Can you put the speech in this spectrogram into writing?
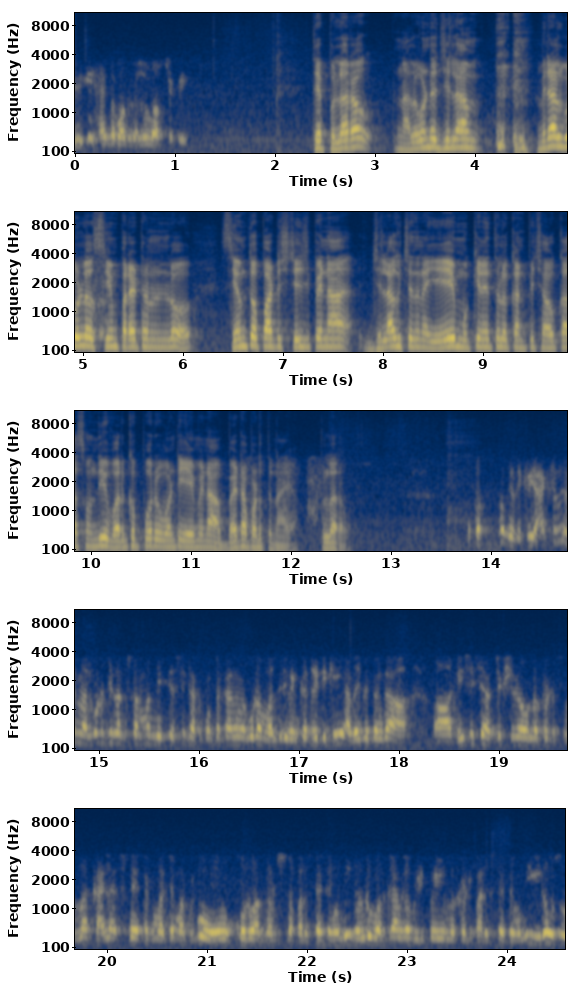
తిరిగి హైదరాబాద్ వెళ్ళున్నారు చెప్పి అయితే పుల్లారావు నల్గొండ జిల్లా మిరాల్గూడలో సీఎం పర్యటనలో సీఎంతో పాటు స్టేజ్ పైన జిల్లాకు చెందిన ఏ ముఖ్య నేతలు కనిపించే అవకాశం ఉంది? వర్గపూరు వంటి ఏమైనా బయటపడుతున్నాయా? పుల్లారావు. తప్పకుండా యాక్చువల్గా నల్గొండ జిల్లాకు సంబంధించి గత కొంతకాలంగా కూడా మంత్రి వెంకటరెడ్డికి అదేవిధంగా డీసీసీ అధ్యక్షుడిగా ఉన్నటువంటి సున్నా కైలాస్ నేతకు మధ్య మాత్రము కోల్వాల్ నడుస్తున్న పరిస్థితి ఉంది. రెండు వర్గాలుగా విడిపోయి ఉన్నటువంటి పరిస్థితి ఉంది. ఈ రోజు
